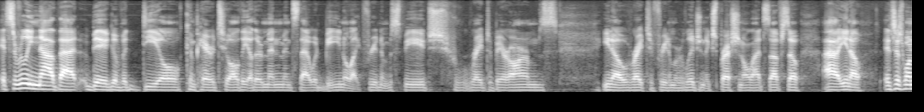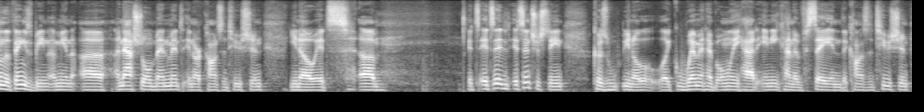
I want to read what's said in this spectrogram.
it's really not that big of a deal compared to all the other amendments that would be, you know, like freedom of speech, right to bear arms, you know, right to freedom of religion, expression, all that stuff. So, uh, you know, it's just one of the things being, I mean, uh, a national amendment in our Constitution, you know, it's, um, it's, it's, it's interesting because, you know, like women have only had any kind of say in the Constitution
